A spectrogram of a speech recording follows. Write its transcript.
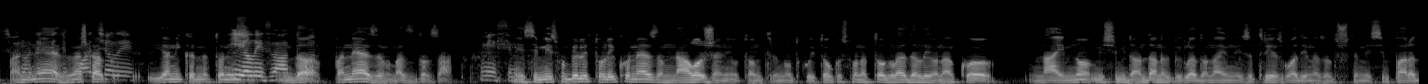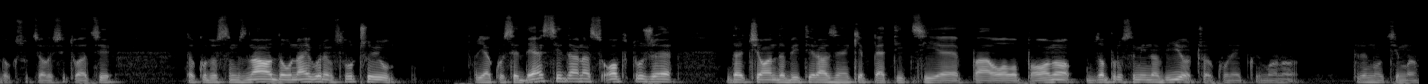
se Pa ne, roditelji znaš kako, plaćali. ja nikad na to nisam... Ili zatvor. Da, pa ne znam, ma do zatvor. Mislim, Mislim, mi smo bili toliko, ne znam, naloženi u tom trenutku i toliko smo na to gledali onako naivno. Mislim, i dan danas bi gledao naivno i za 30 godina, zato što je, mislim, paradoks u cijeloj situaciji. Tako da sam znao da u najgorem slučaju, i ako se desi da nas optuže, da će onda biti razne neke peticije, pa ovo, pa ono. Zapravo sam i navio čak u nekim, ono, trenucima.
